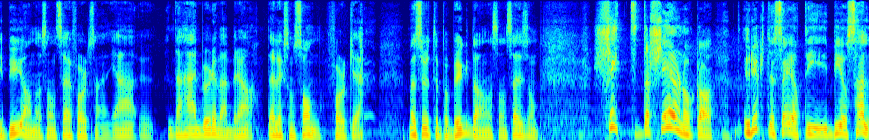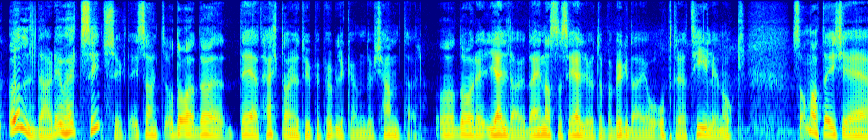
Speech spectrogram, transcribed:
I byene og sånn ser folk sånn Ja, det her burde være bra. Det er liksom sånn folk er. Mens ute på bygdene og sånn, så er det sånn Shit, det skjer noe! Ryktet sier at de blir å selge øl der. Det er jo helt sinnssykt. ikke sant? Og da, da, det er et helt annet type publikum du kommer til. Og da gjelder det jo Det eneste som gjelder ute på bygda, er å opptre tidlig nok, sånn at det ikke er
